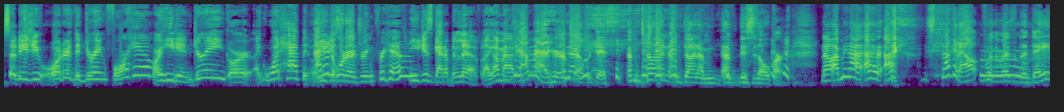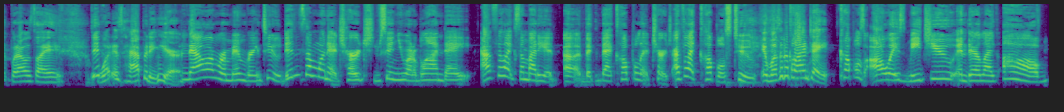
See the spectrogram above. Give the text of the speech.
So did you order the drink for him, or he didn't drink, or like what happened? Or I you didn't just, order a drink for him. You just got up and left. Like I'm out. Yeah, of I'm out of here. I'm No, done you- with this. I'm done. I'm done. I'm. uh, this is over. No, I mean, I, I, I stuck it out for the rest of the date, but I was like, what is happening here? Now I'm remembering too. Didn't someone at church send you on a blind date? I feel like somebody at uh, the, that couple at church. I feel like couples too. It wasn't a blind date. Couples always meet you and they're like, "Oh,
